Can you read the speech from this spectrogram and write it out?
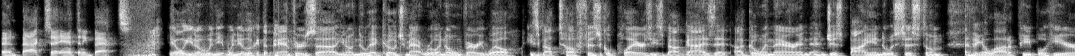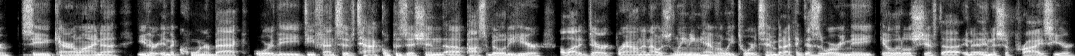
and back to Anthony Becht. Yeah, well, you know, when you when you look at the Panthers, uh, you know, new head coach Matt Rhule, I know him very well. He's about tough physical players. He's about guys that uh, go in there and and just buy into a system. I think a lot of people here see Carolina either in the cornerback or the defensive tackle position uh, possibility here. A lot of Derrick Brown, and I was leaning heavily towards him, but I think this is where we may get a little shift uh, in, a, in a surprise here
